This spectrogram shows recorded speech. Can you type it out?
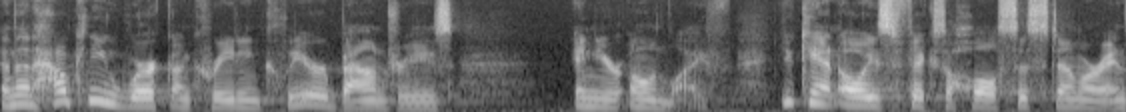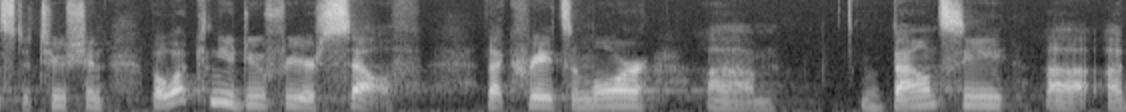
And then, how can you work on creating clear boundaries in your own life? You can't always fix a whole system or institution, but what can you do for yourself that creates a more um, bouncy, uh, a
